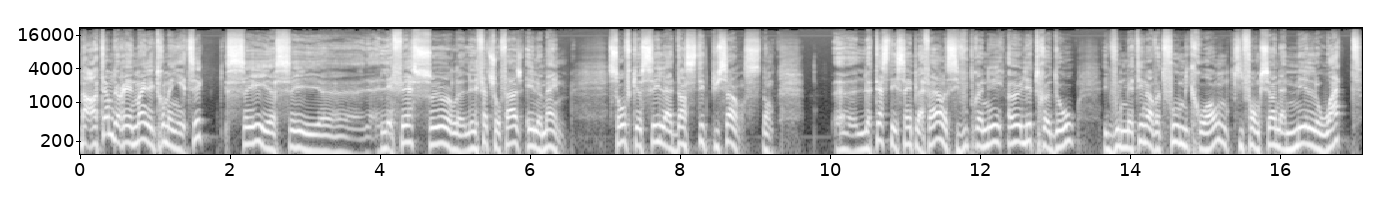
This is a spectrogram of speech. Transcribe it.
Ben, en termes de rayonnement électromagnétique, c'est euh, l'effet sur l'effet de chauffage est le même. Sauf que c'est la densité de puissance. Donc, euh, le test est simple à faire. Si vous prenez un litre d'eau et que vous le mettez dans votre four micro-ondes qui fonctionne à 1000 watts,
